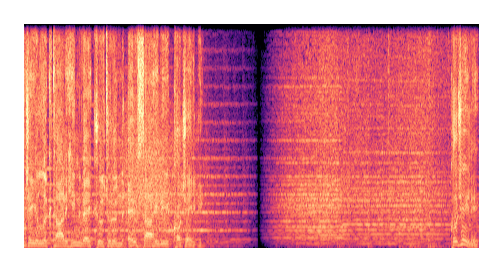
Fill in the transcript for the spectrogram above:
Binlerce yıllık tarihin ve kültürün ev sahibi Kocaeli. Kocaeli,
